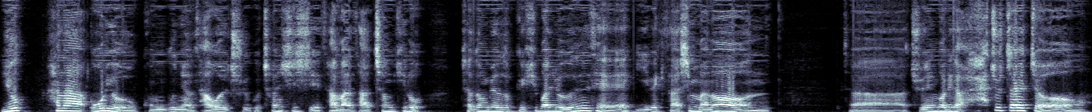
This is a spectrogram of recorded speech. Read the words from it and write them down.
6156 09년 4월 출고 1000cc 44,000km 자동 변속기 휘발유 은색 240만 원. 자, 주행 거리가 아주 짧죠.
